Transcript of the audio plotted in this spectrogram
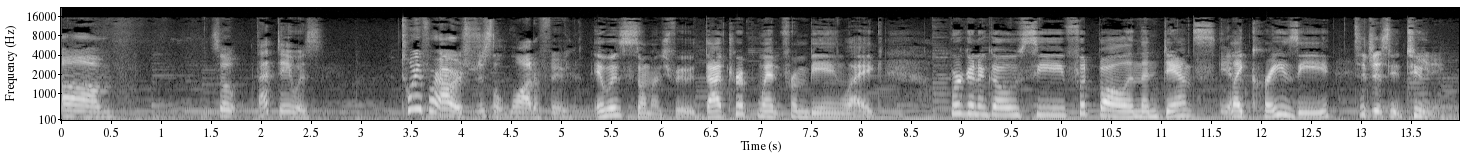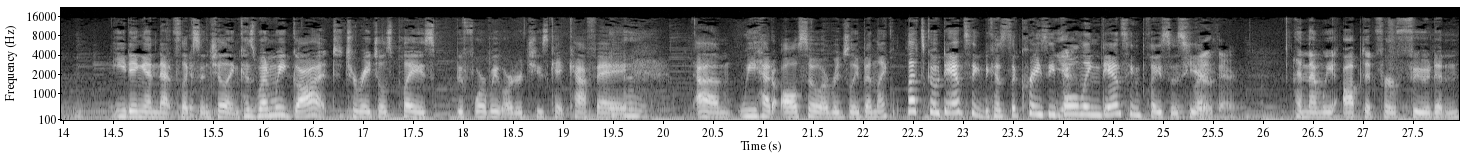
Um. So that day was 24 hours for just a lot of food. It was so much food. That trip went from being like, we're gonna go see football and then dance Yeah. like crazy To just To- to- eating. eating and Netflix and chilling. Because when we got to Rachel's place before we ordered Cheesecake Cafe, um, we had also originally been like, let's go dancing because the crazy Yeah. bowling dancing place is here. Right there. And then we opted for food and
